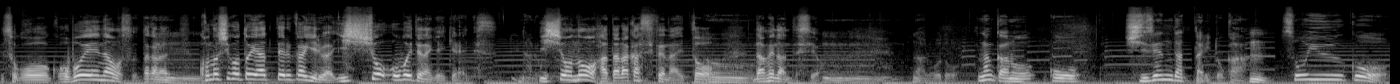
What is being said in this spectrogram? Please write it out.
うそこを覚え直す。だからうん。この仕事をやってる限りは一生覚えてなきゃいけないです。なるほど一生脳を働かせてないとうん。ダメなんですよ。う。ん。なるほど。なんかあのこう自然だったりとか、うん。そういうこ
